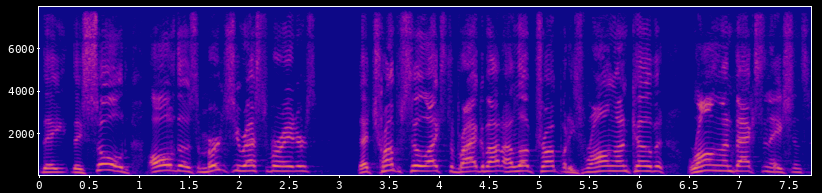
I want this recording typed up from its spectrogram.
they, they sold all of those emergency respirators that Trump still likes to brag about. I love Trump, but he's wrong on COVID, wrong on vaccinations.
